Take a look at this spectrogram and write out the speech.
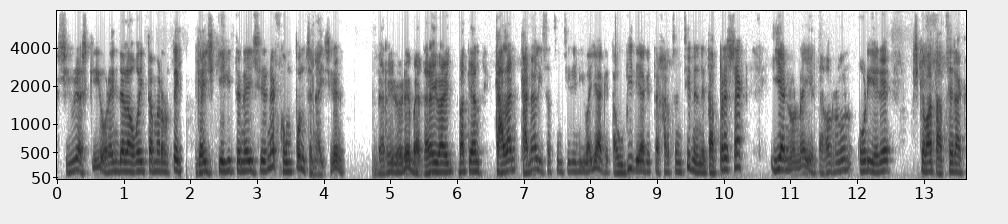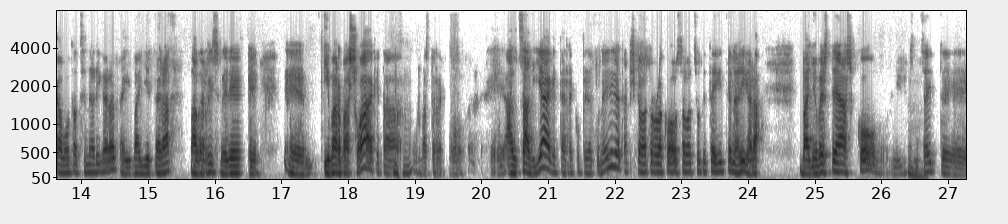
ziurazki, orain dela hogeita marrote gaizki egiten nahi zirenak, konpontzen nahi ziren. Berriro ere, ba, garai batean kalan, kanalizatzen ziren ibaiak eta ubideak eta jartzen ziren, eta presak, ia non nahi, eta gaur egun hori ere, pixka bat atzeraka botatzen ari gara, eta ibaietara, ba berriz bere e, ibar basoak, eta uh -huh. urbazterreko e, altzadiak, eta rekuperatu nahi dira, eta pixka bat horrelako hauza batzuk eta egiten ari gara baino beste asko hmm. zait eh,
